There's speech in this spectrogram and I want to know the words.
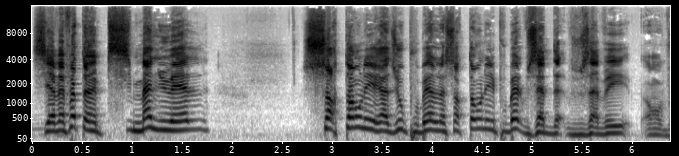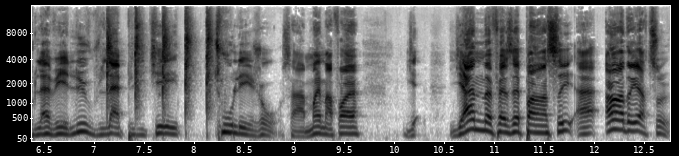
s'il avait fait un petit manuel, sortons les radios poubelles, sortons les poubelles, vous, êtes, vous avez, on, vous l'avez lu, vous l'appliquez tous les jours. C'est la même affaire. Yann me faisait penser à André Arthur,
